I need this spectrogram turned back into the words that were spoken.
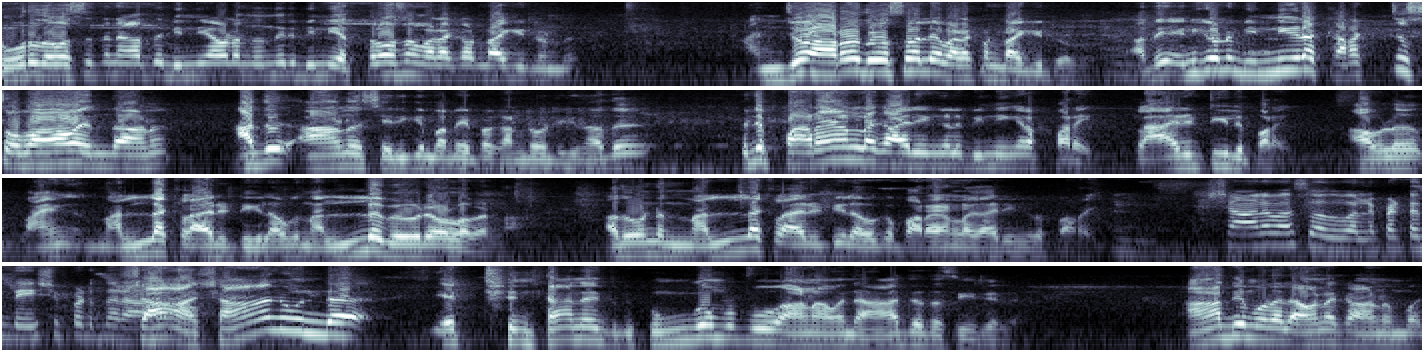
നൂറ് ദിവസത്തിനകത്ത് ബിന്നി അവിടെ നിന്നിട്ട് ബിന്നി എത്ര ദിവസം വഴക്കുണ്ടാക്കിയിട്ടുണ്ട്? അഞ്ചോ ആറോ ദിവസമല്ലേ വഴക്കുണ്ടാക്കിയിട്ടുള്ളൂ. അത് എനിക്ക് തോന്നുന്നു ബിന്നിയുടെ കറക്റ്റ് സ്വഭാവം എന്താണ്? അത് ആണ് ശരിക്കും പറഞ്ഞാൽ ഇപ്പോൾ കണ്ടുകൊണ്ടിരിക്കുന്നത്. അത് പിന്നെ പറയാനുള്ള കാര്യങ്ങൾ പിന്നെ ഇങ്ങനെ പറയും. ക്ലാരിറ്റിയിൽ പറയും. അവൾ നല്ല ക്ലാരിറ്റിയിൽ അവൾക്ക് നല്ല വിവരമുള്ള വേണം അതുകൊണ്ട് നല്ല ക്ലാരിറ്റിയിൽ അവൾക്ക് പറയാനുള്ള കാര്യങ്ങൾ പറയും. ഷാനവാസും അതുപോലെ പെട്ടെന്ന് ദേഷ്യപ്പെടുന്ന ഷാ ഒരാളാണ്. ഷാനുവിന്റെ ഏറ്റവും ഞാൻ കുങ്കുമപ്പൂ ആണ് അവന്റെ ആദ്യത്തെ സീരിയൽ ആദ്യം മുതൽ അവനെ കാണുമ്പോൾ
